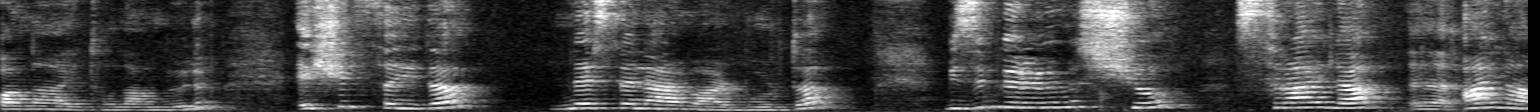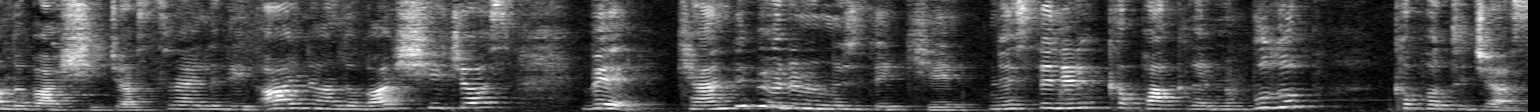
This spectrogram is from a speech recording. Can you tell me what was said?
bana ait olan bölüm. Eşit sayıda nesneler var burada. Bizim görevimiz şu. Sırayla e, aynı anda başlayacağız. Sırayla değil aynı anda başlayacağız. Ve kendi bölümümüzdeki nesnelerin kapaklarını bulup kapatacağız.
